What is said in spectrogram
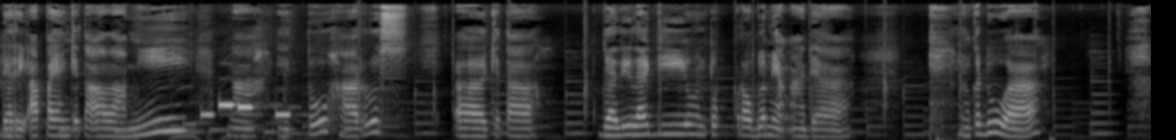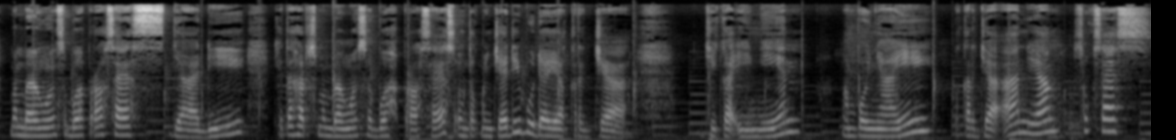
Dari apa yang kita alami, nah itu harus uh, kita gali lagi untuk problem yang ada. Yang kedua, membangun sebuah proses. Jadi, kita harus membangun sebuah proses untuk menjadi budaya kerja. Jika ingin mempunyai pekerjaan yang sukses.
